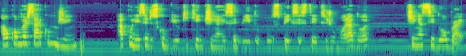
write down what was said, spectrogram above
Ao conversar com Jim, a polícia descobriu que quem tinha recebido os Pixie Sticks de um morador tinha sido O'Brien.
